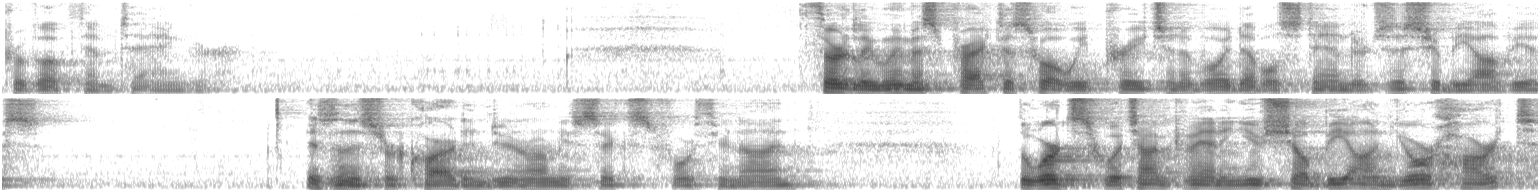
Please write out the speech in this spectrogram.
provoke them to anger. Thirdly, we must practice what we preach and avoid double standards. This should be obvious. Isn't this required in Deuteronomy 6, 4 through 9? The words which I'm commanding you shall be on your heart,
